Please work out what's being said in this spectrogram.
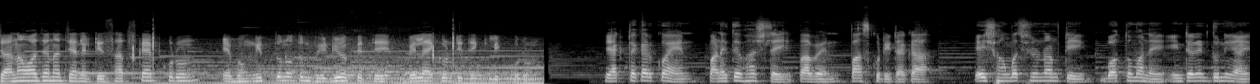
জানা অজানা চ্যানেলটি সাবস্ক্রাইব করুন এবং নিত্য নতুন ভিডিও পেতে বেল আইকনটিতে ক্লিক করুন। এক টাকার কয়েন পানিতে ভাসলেই পাবেন পাঁচ কোটি টাকা। এই সংবাদ শিরোনামটি বর্তমানে ইন্টারনেট দুনিয়ায়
